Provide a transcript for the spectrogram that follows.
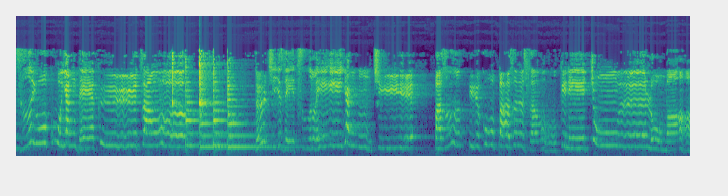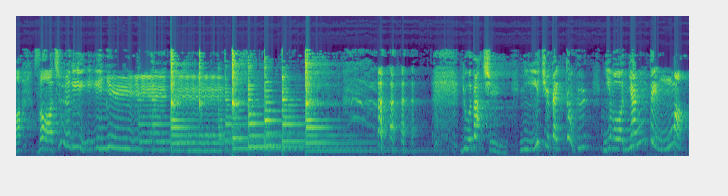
只有孤阳的官走，斗鸡在此来迎娶。不是遇过不是手，给你中日落马绕住的女。哈哈哈！岳大去，你就该狗狗，你我娘定吗？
